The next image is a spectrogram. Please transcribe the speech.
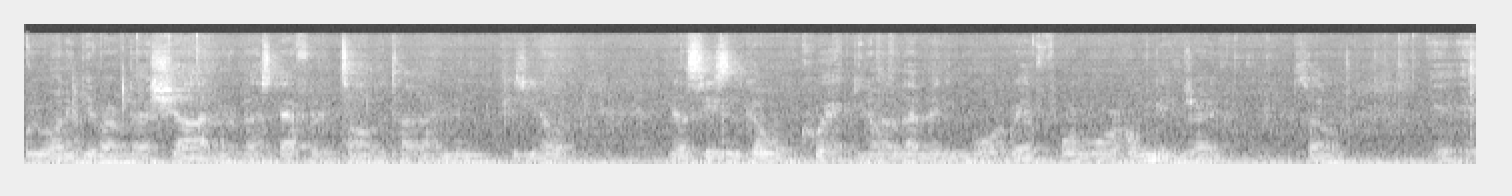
we want to give our best shot and our best efforts all the time, and, because you don't, you know, season's going quick, you don't have that many more, we have four more home games, right? So, it, it,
